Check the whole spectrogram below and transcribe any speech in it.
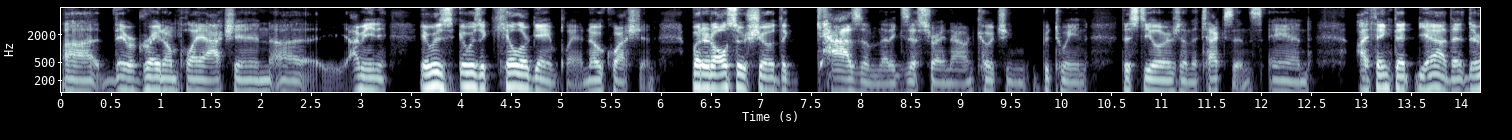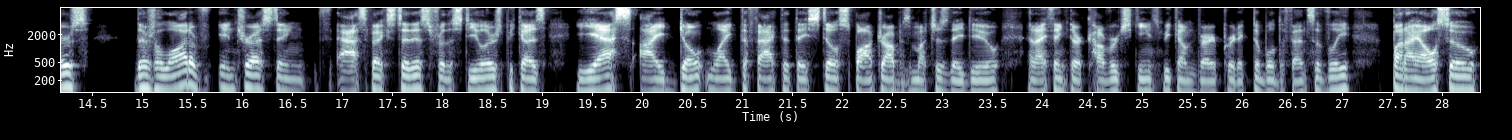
Uh, they were great on play action. Uh, I mean, it was it was a killer game plan, no question. But it also showed the chasm that exists right now in coaching between the Steelers and the Texans. And I think that yeah, that there's there's a lot of interesting aspects to this for the Steelers because yes, I don't like the fact that they still spot drop as much as they do and I think their coverage schemes become very predictable defensively, but I also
